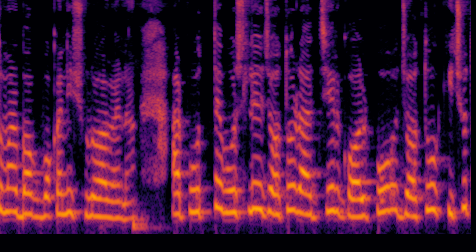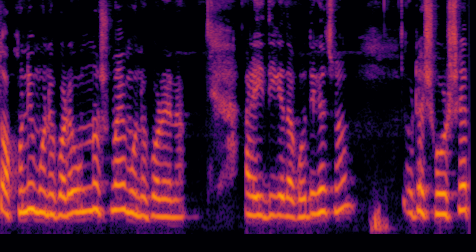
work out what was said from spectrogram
তোমার বকবকানি শুরু হবে না। আর পড়তে বসলে যত রাজ্যের গল্প, যত কিছু তখনই মনে পড়ে, অন্য সময় মনে পড়ে না। আর এইদিকে দেখো, দেখেছ? ওটা সর্ষের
